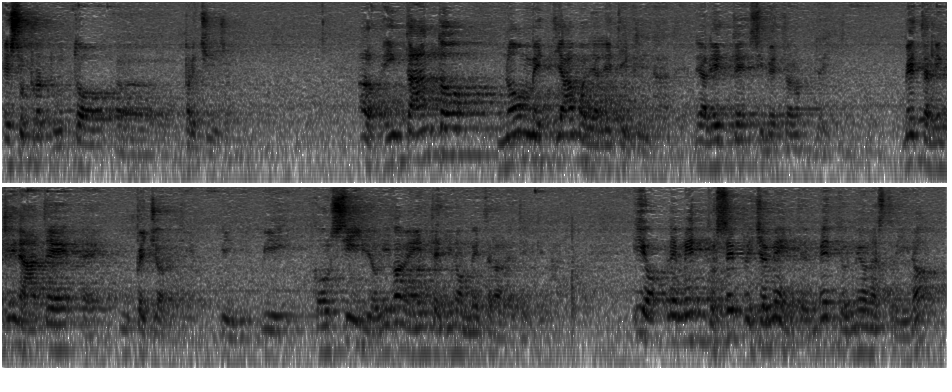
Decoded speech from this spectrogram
e soprattutto eh, preciso. Allora, intanto non mettiamo le alette inclinate, le alette si mettono dritte. Metterle inclinate è un peggiorativo, quindi vi consiglio vivamente di non mettere le alette inclinate. Io le metto semplicemente, metto il mio nastrino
